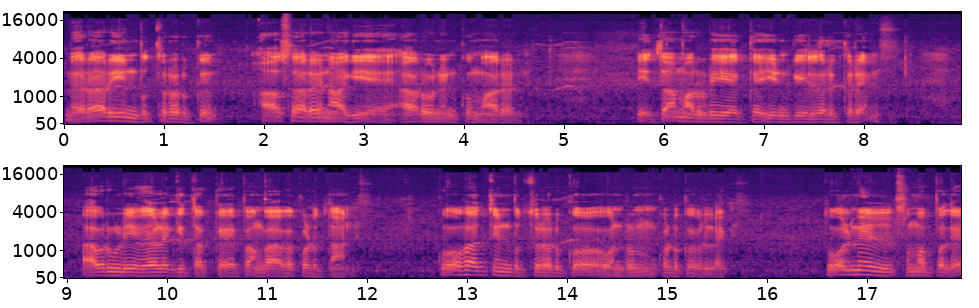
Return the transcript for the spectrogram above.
மெராரியின் புத்திரருக்கு ஆசாரனாகிய ஆரோனின் குமாரன் இத்தாமருடைய கையின் கீழ் இருக்கிற அவருடைய வேலைக்கு தக்க பங்காக கொடுத்தான். கோகாத்தின் புத்திரருக்கோ ஒன்றும் கொடுக்கவில்லை. தோல்மேல் சுமப்பதே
